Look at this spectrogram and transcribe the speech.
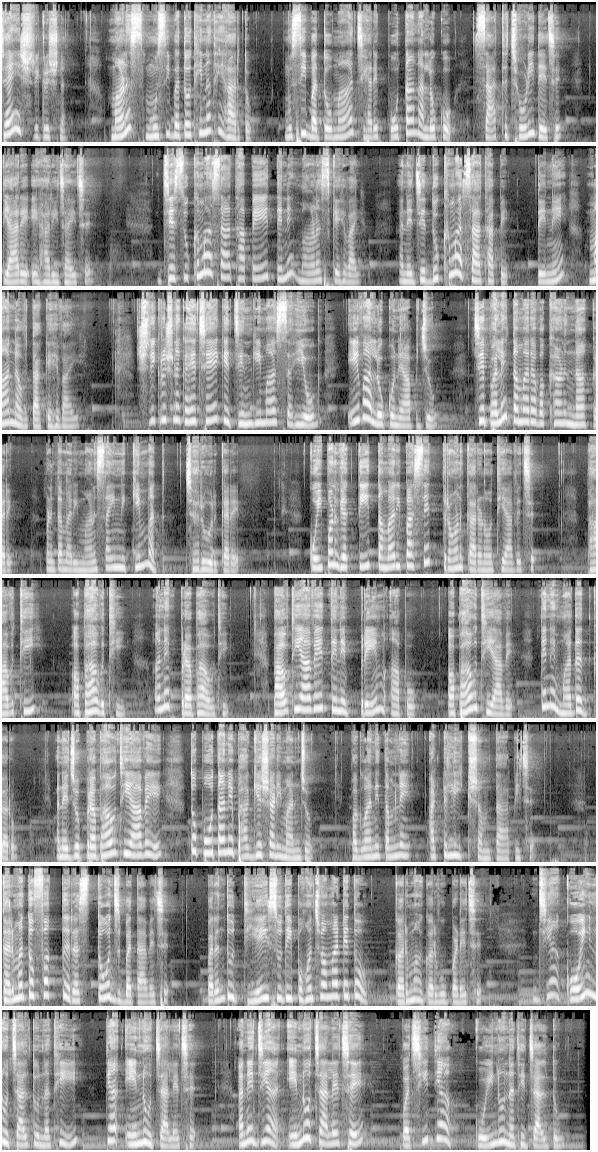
જય શ્રી કૃષ્ણ. માણસ મુસીબતોથી નથી હારતો. મુસીબતોમાં જ્યારે પોતાના લોકો સાથ છોડી દે છે, ત્યારે એ હારી જાય છે. જે સુખમાં સાથ આપે તેને માણસ કહેવાય અને જે દુઃખમાં સાથ આપે તેને માનવતા કહેવાય. શ્રી કૃષ્ણ કહે છે કે જિંદગીમાં સહયોગ એવા લોકોને આપજો, જે ભલે તમારા વખાણ ના કરે, પણ તમારી માણસાઈની કિંમત જરૂર કરે. કોઈ પણ વ્યક્તિ તમારી પાસે ત્રણ કારણોથી આવે છે. ભાવથી, અભાવથી અને પ્રભાવથી. ભાવથી આવે તેને પ્રેમ આપો, અભાવથી આવે તેને મદદ કરો. અને જો પ્રભાવથી આવે તો પોતાને ભાગ્યશાળી માનજો. ભગવાને તમને આટલી ક્ષમતા આપી છે. ધર્મ તો ફક્ત રસ્તો જ બતાવે છે. પરંતુ ધ્યેય સુધી પહોંચવા માટે તો કર્મ કરવું પડે છે. જ્યાં કોઈનું ચાલતું નથી, ત્યાં એનું ચાલે છે. અને જ્યાં એનું ચાલે છે, પછી ત્યાં કોઈનું નથી ચાલતું.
